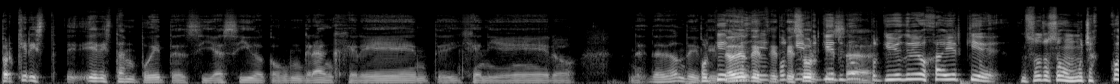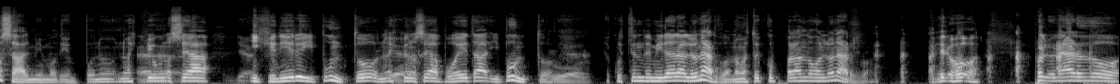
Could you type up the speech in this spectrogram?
¿Por qué eres, eres tan poeta si has sido como un gran gerente, ingeniero? ¿De, de dónde, Porque, de dónde te, porque- te surge porque- esa- porque yo creo, Javier, que nosotros somos muchas cosas al mismo tiempo. No, no es que Ah, uno sea ya. ingeniero y punto, no es que uno sea poeta y punto. Es cuestión de mirar a Leonardo, no me estoy comparando con Leonardo. Pero pues Leonardo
